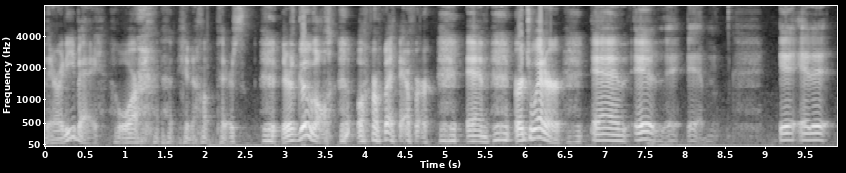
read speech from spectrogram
they're at eBay or you know there's there's Google or whatever and or Twitter. And it it, it, it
